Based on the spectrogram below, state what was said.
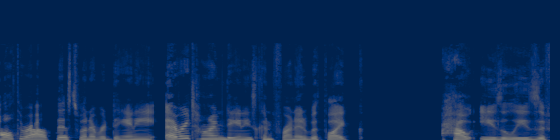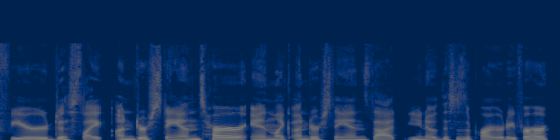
all throughout this, whenever Dani, every time Danny's confronted with like how easily Zafir just like understands her and like understands that, you know, this is a priority for her,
